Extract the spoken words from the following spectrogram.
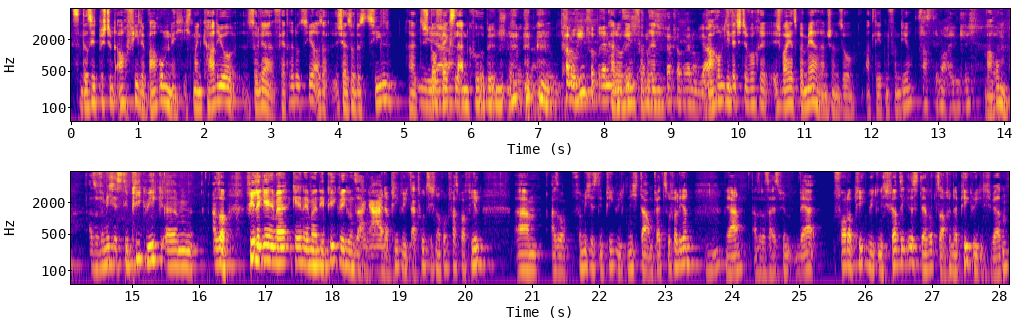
Das interessiert bestimmt auch viele. Warum nicht? Ich meine, Cardio soll ja Fett reduzieren, also ist ja so das Ziel, halt Stoffwechsel ja. ankurbeln. Stoffwechsel ankurbeln. Kalorien verbrennen. Kalorien verbrennen. Fettverbrennung, ja. Warum die letzte Woche? Ich war jetzt bei mehreren schon so Athleten von dir. Fast immer eigentlich. Warum? Also für mich ist die Peak Week, ähm, also viele gehen immer, gehen immer in die Peak Week und sagen, ja, in der Peak Week, da tut sich noch unfassbar viel. Ähm, also für mich ist die Peak Week nicht da, um Fett zu verlieren. Mhm. Ja, also das heißt, wer vor der Peak Week nicht fertig ist, der wird es auch in der Peak Week nicht werden,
